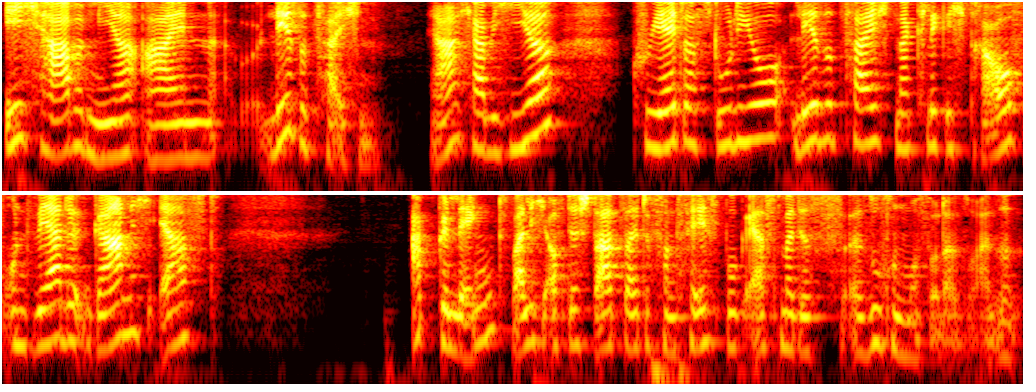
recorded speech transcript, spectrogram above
Ich habe mir ein Lesezeichen. Ja, ich habe hier Creator Studio Lesezeichen, da klicke ich drauf und werde gar nicht erst abgelenkt, weil ich auf der Startseite von Facebook erstmal das äh, suchen muss oder so. Also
